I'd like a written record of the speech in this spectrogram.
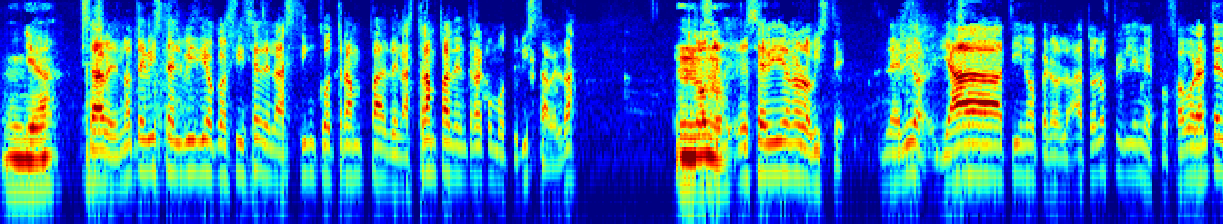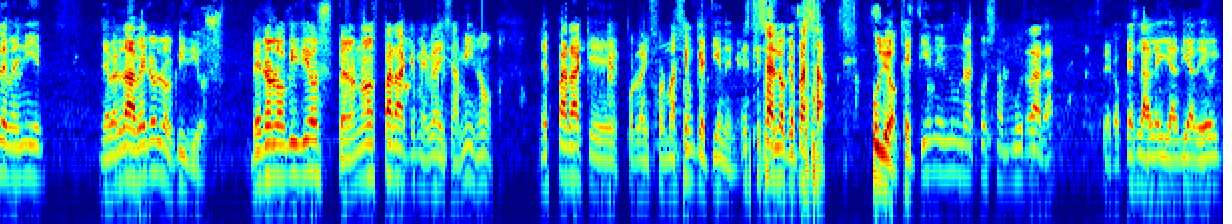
ya, ¿Sabes? ¿No te viste el vídeo que os hice de las cinco trampas, de las trampas de entrar como turista, verdad? no, no. Ese, ese vídeo no lo viste. Le digo, ya a ti no, pero a todos los prilines, por favor, antes de venir, de verdad, veros los vídeos. Veros los vídeos, pero no es para que me veáis a mí, no. Es para que, por la información que tienen. Es que sabes lo que pasa, Julio, que tienen una cosa muy rara, pero que es la ley a día de hoy.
